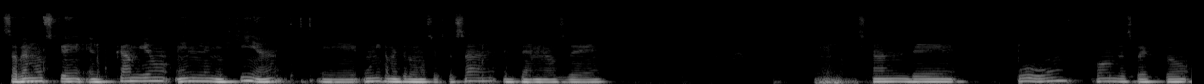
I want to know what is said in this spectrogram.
sabemos que el cambio en la energía eh, únicamente lo vamos a expresar en términos de eh, parcial de U con respecto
